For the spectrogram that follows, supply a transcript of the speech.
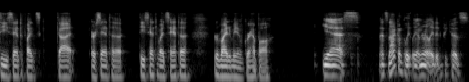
desantified Scott or Santa, desantified Santa, reminded me of Grandpa. Yes, that's not completely unrelated because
